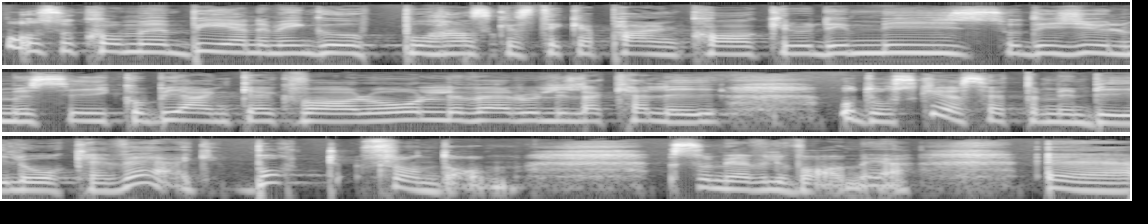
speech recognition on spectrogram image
Och så kommer Benjamin gå upp och han ska steka pannkakor och det är mys och det är julmusik och Bianca är kvar och Oliver och lilla Kali. Och då ska jag sätta min bil och åka iväg, bort från dem som jag vill vara med. Eh,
